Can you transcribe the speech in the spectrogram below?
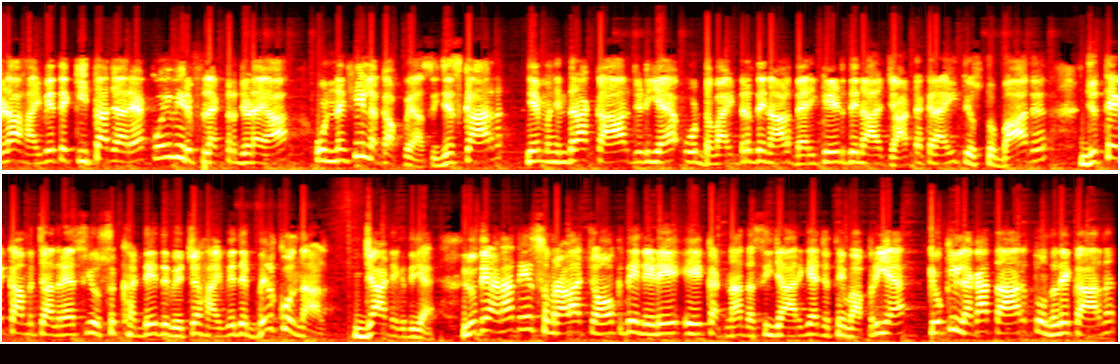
ਜਿਹੜਾ ਹਾਈਵੇ ਤੇ ਕੀਤਾ ਜਾ ਰਿਹਾ, ਕੋਈ ਵੀ ਰਿਫਲੈਕਟਰ ਜਿਹੜਾ ਆ, ਉਹ ਨਹੀਂ ਲੱਗਾ ਹੋਇਆ ਸੀ। ਜਿਸ ਕਾਰਨ ਇਹ ਮਹਿੰਦਰਾ ਕਾਰ ਜਿਹੜੀ ਹੈ, ਉਹ ਡਿਵਾਈਡਰ ਦੇ ਨਾਲ ਬੈਰੀਕੇਡ ਦੇ ਨਾਲ ਜਾ ਟਕਰਾਈ ਤੇ ਉਸ ਤੋਂ ਬਾਅਦ ਜਿੱਥੇ ਕੰਮ ਚੱਲ ਰਿਹਾ ਸੀ, ਉਸ ਖੱਡੇ ਦੇ ਵਿੱਚ ਹਾਈਵੇ ਦੇ ਬਿਲਕੁਲ ਨਾਲ ਜਾ ਡਿੱਗਦੀ ਹੈ। ਲੁਧਿਆਣਾ ਦੇ ਸਮਰਾਲਾ ਚੌਂਕ ਦੇ ਨੇੜੇ ਇਹ ਘਟਨਾ ਦੱਸੀ ਜਾ ਰਹੀ ਹੈ, ਜਿੱਥੇ ਵਾਪਰੀ ਹੈ, ਕਿਉਂਕਿ ਲਗਾਤਾਰ ਧੁੰਦ ਦੇ ਕਾਰਨ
